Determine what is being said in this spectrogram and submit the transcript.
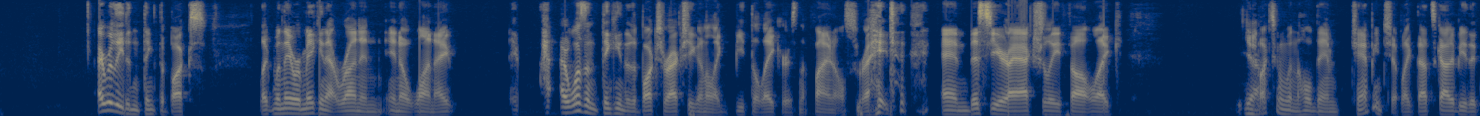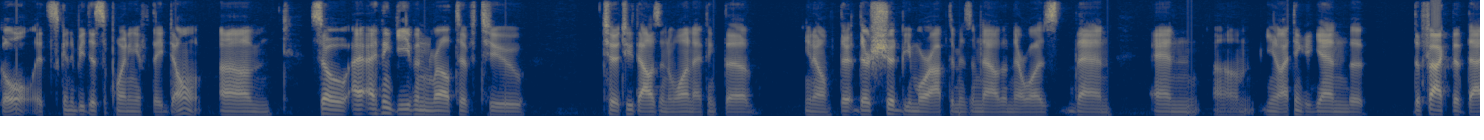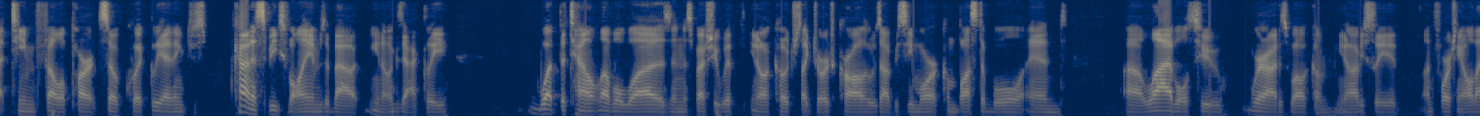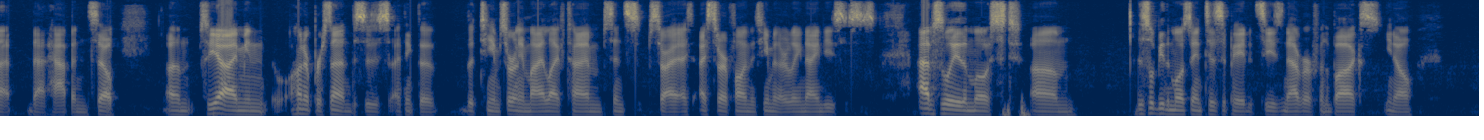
I really didn't think the Bucks, like when they were making that run in in 01, I I wasn't thinking that the Bucks were actually going to like beat the Lakers in the finals, right? and this year, I actually felt like Yeah. the Bucks going to win the whole damn championship. Like that's got to be the goal. It's going to be disappointing if they don't. Um, so I, I think even relative to to 2001, I think the you know there there should be more optimism now than there was then. And um, you know, I think again the the fact that that team fell apart so quickly, I think just kind of speaks volumes about you know exactly what the talent level was, and especially with you know a coach like George Karl, who was obviously more combustible and uh, liable to wear out his welcome. You know, obviously, it, unfortunately, all that that happened. So, um, so yeah, I mean, 100%. This is, I think, the the team certainly in my lifetime since sorry, I, I started following the team in the early 90s. This is absolutely the most. Um, this will be the most anticipated season ever from the Bucks. You know,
